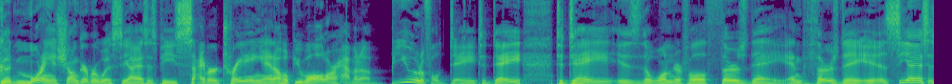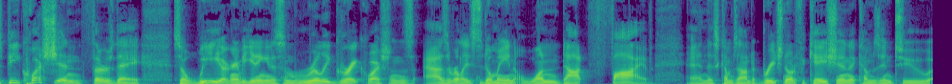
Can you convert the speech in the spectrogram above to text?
Good morning, it's Sean Gerber with CISSP Cyber Training, and I hope you all are having a beautiful day today. Today is the wonderful Thursday, and Thursday is CISSP Question Thursday. So we are going to be getting into some really great questions as it relates to domain 1.5. And this comes down to breach notification, it comes into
